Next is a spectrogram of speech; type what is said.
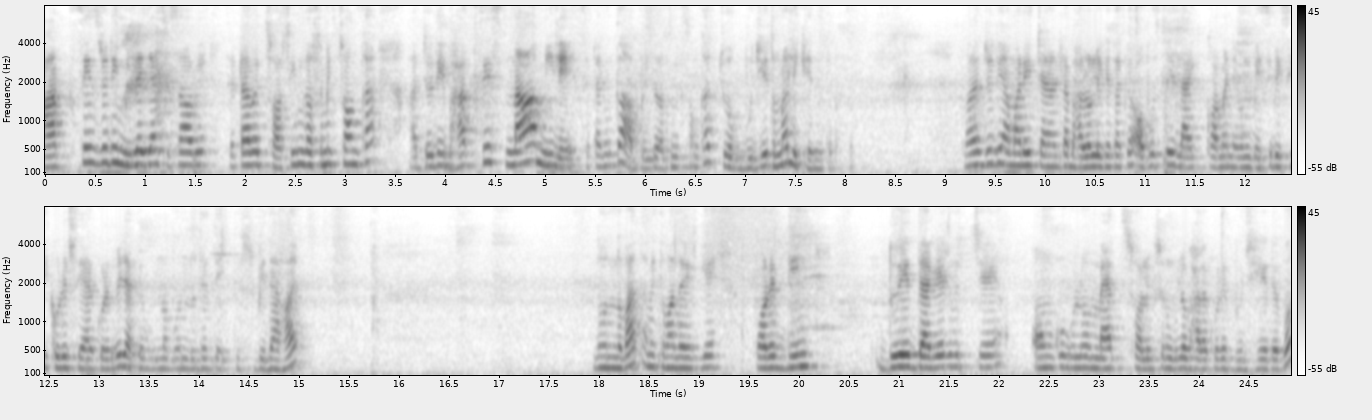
ভাগশেষ যদি মিলে যায়, সেটা হবে সেটা হবে সসীম দশমিক সংখ্যা। আর যদি ভাগশেষ না মিলে, সেটা কিন্তু আবৃত দশমিক সংখ্যা। চোখ বুঝিয়ে তোমরা লিখে দিতে পারো। তোমাদের যদি আমার এই চ্যানেলটা ভালো লেগে থাকে, অবশ্যই লাইক কমেন্ট এবং বেশি বেশি করে শেয়ার করে দেবে, যাতে অন্য বন্ধুদের দেখতে সুবিধা হয়। ধন্যবাদ। আমি তোমাদেরকে পরের দিন দুয়ের দাগের হচ্ছে অঙ্কগুলো ম্যাথ সলিউশনগুলো ভালো করে বুঝিয়ে দেবো।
